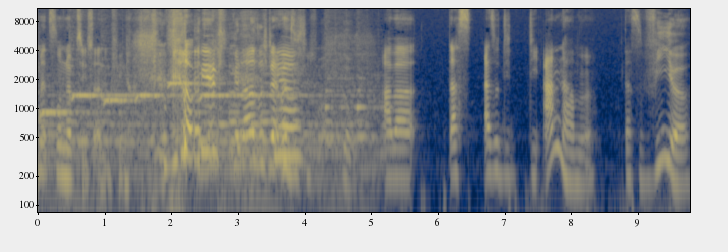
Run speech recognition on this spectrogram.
mit so Nöpsis an den Fingern. Auf jeden Fall. genau so stellt ja. man sich die vor. So. Aber das, also die, die Annahme, dass wir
